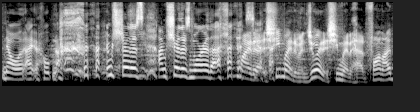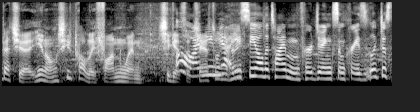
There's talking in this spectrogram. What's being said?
No, I hope not. I'm sure there's I'm sure there's more of that. Might have, She might have enjoyed it. She might have had fun. I bet you, you know, she's probably fun when she gets Oh, a I chance. mean, don't yeah, you you see all the time of her doing some crazy, like just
